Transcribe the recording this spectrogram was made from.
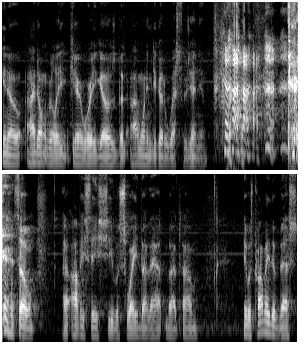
you know, I don't really care where he goes, but I want him to go to West Virginia. so uh, obviously she was swayed by that, but um, it was probably the best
